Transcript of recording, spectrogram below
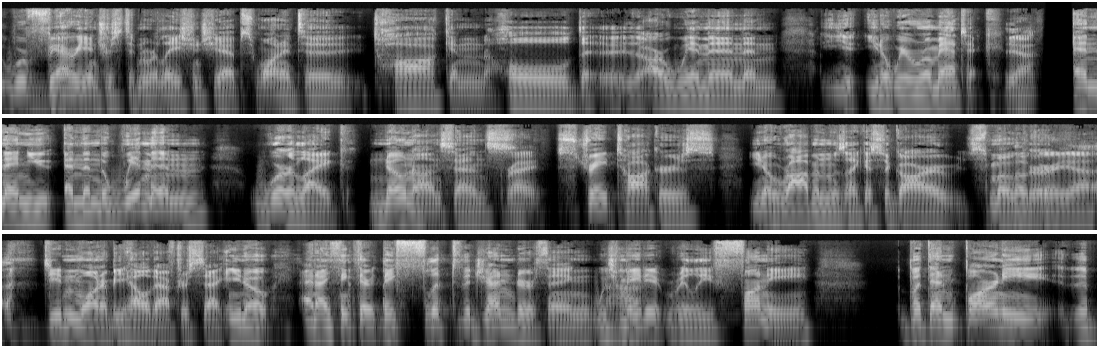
we're very interested in relationships, wanted to talk and hold uh, our women, and you, you know we were romantic. Yeah. And then you and then the women were like no nonsense, Right. straight talkers. You know, Robin was like a cigar smoker Smoker, yeah. didn't want to be held after sex, you know, and I think they they flipped the gender thing, which Uh-huh. made it really funny. But then Barney, the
